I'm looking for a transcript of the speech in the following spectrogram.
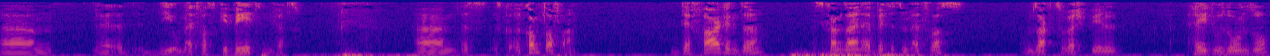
ähm, äh, die um etwas gebeten wird. Ähm, es, es kommt darauf an. Der Fragende, es kann sein, er bittet um etwas und sagt zum Beispiel, hey du so und so,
